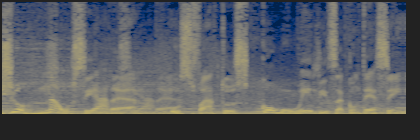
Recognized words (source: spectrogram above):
Jornal Ceará. Os fatos como eles acontecem.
